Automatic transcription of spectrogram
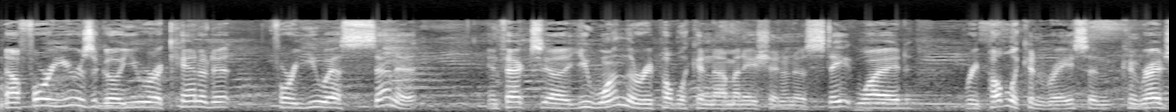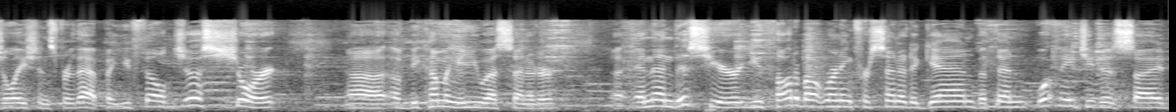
Now, four years ago, you were a candidate for U.S. Senate. In fact, you won the Republican nomination in a statewide Republican race, and congratulations for that. But you fell just short uh, of becoming a U.S. Senator. Uh, and then this year, you thought about running for Senate again, but then what made you decide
